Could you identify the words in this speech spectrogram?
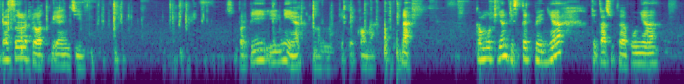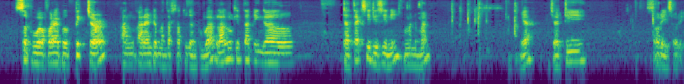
phaser.png seperti ini ya teman-teman titik koma. Nah kemudian di state B-nya kita sudah punya sebuah variable picture random antara 1 dan 2 lalu kita tinggal deteksi di sini teman-teman. Ya jadi sorry sorry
